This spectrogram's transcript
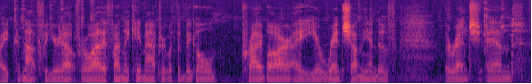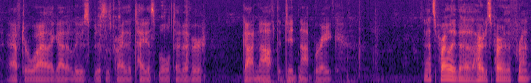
I could not figure it out for a while. I finally came after it with a big old pry bar, i.e. a wrench on the end of the wrench, and after a while I got it loose, but this is probably the tightest bolt I've ever gotten off that did not break. That's probably the hardest part of the front.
